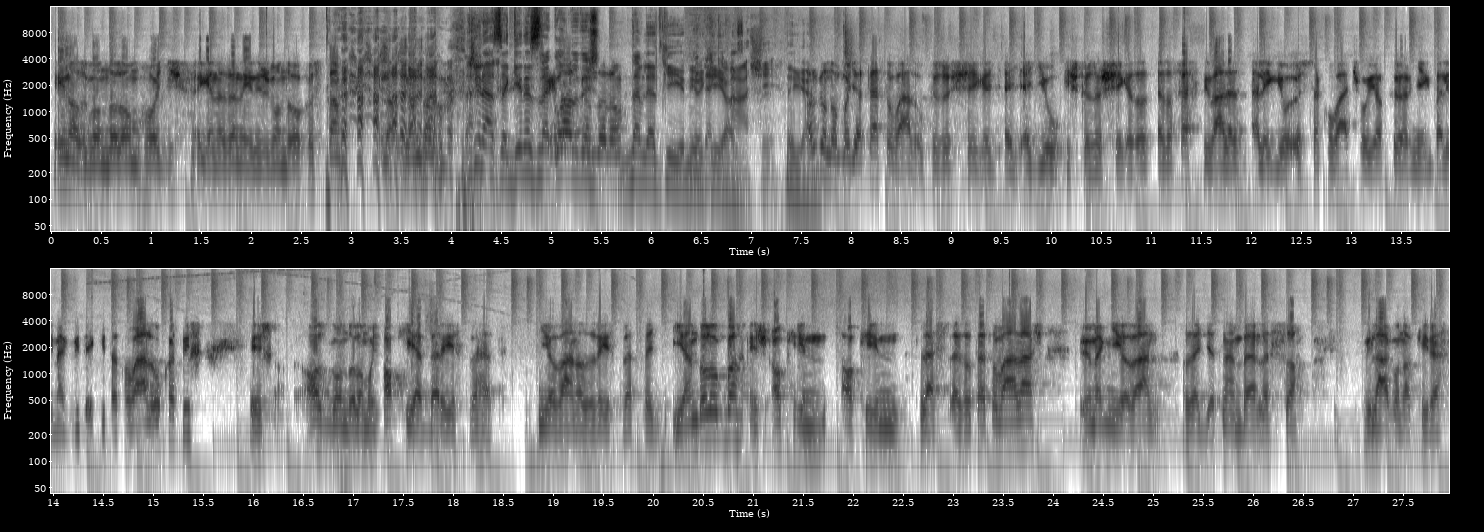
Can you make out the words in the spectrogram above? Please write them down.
Én azt gondolom, hogy igen, ezen én is gondolkoztam. Én azt gondolom, Csinálsz egy Guinness rekordot, és gondolom- nem lehet kiírni, hogy ki az. másé. Igen. azt gondolom, hogy a tetováló közösség egy, egy, egy jó kis közösség. Ez a, ez a fesztivál ez elég jól összekovácsolja a környékbeli meg vidéki tetoválókat is, és azt gondolom, hogy aki ebben részt vehet, nyilván az részt vett egy ilyen dologba, és akin, akin lesz ez a tetoválás, ő meg nyilván az egyetlen ember lesz a világon, akire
